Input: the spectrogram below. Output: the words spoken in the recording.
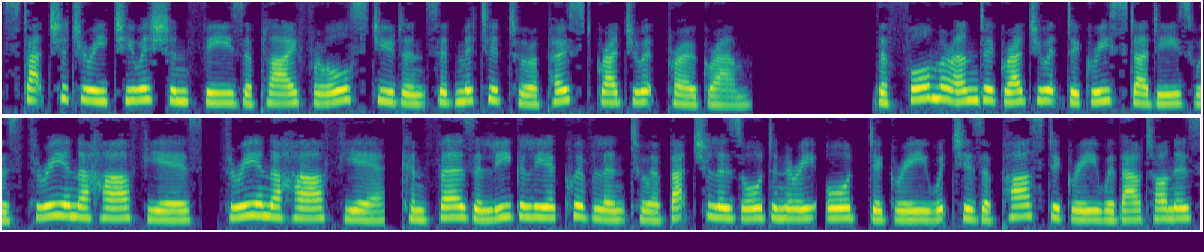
Statutory tuition fees apply for all students admitted to a postgraduate program. The former undergraduate degree studies was three and a half years, three and a half year, confers a legally equivalent to a bachelor's ordinary degree which is a pass degree without honors.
